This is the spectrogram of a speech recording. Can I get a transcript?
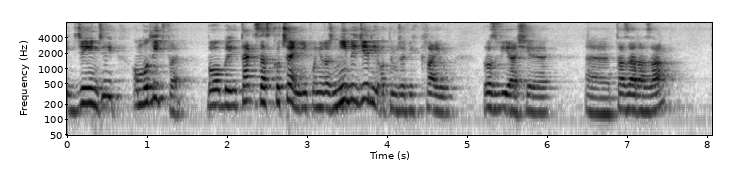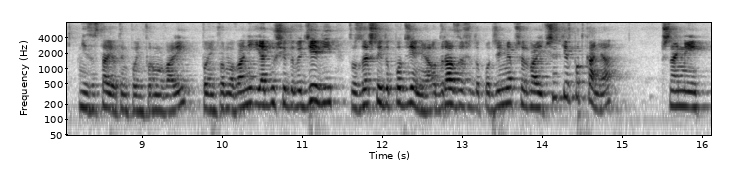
i gdzie indziej, o modlitwę bo byli tak zaskoczeni, ponieważ nie wiedzieli o tym, że w ich kraju rozwija się e, ta zaraza. Nie zostali o tym poinformowali, poinformowani i jak już się dowiedzieli, to zeszli do podziemia. Od razu się do podziemia, przerwali wszystkie spotkania, przynajmniej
